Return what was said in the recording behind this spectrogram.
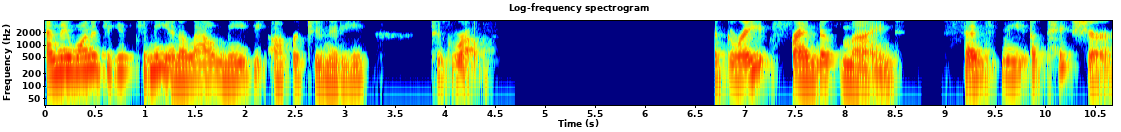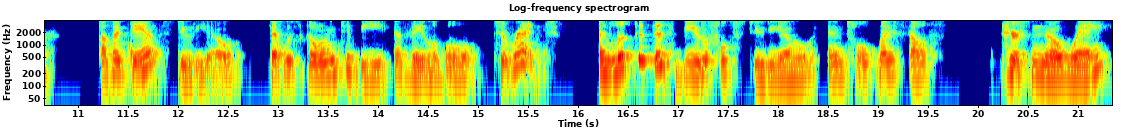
And they wanted to give to me and allow me the opportunity to grow. A great friend of mine sent me a picture of a dance studio that was going to be available to rent. I looked at this beautiful studio and told myself, there's no way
